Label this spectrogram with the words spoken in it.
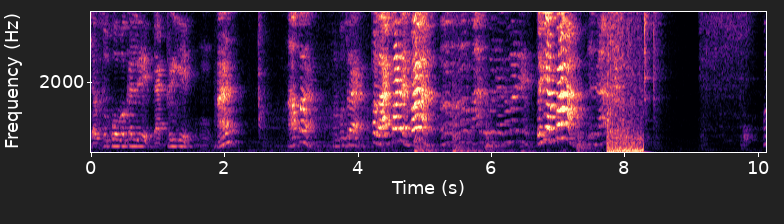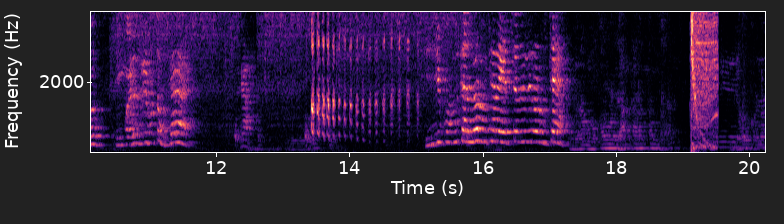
ಕೆಲ್ಸಕ್ಕೆ ಹೋಗ್ಬೇಕಲ್ಲಿ ಫ್ಯಾಕ್ಟ್ರಿಗೆ ಹಾ ಹಾಪ ಪುತ್ರ. ಅಪ್ಪ ಲಾಕ್ ಮಾಡಪ್ಪ ತೆಗಿಯಪ್ಪ ಹಿಂಗ್ ಮಾಡಿದ್ರಿ ಮತ್ತೆ ಈ ಮುತ್ತೆ ಅಲ್ಲ ನೋಡು ಮುತ್ತೆ ಎಷ್ಟು ಚಂದ ಇದೆ ನೋಡು ಮುತ್ತೆ ಮಕ್ಕಳು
